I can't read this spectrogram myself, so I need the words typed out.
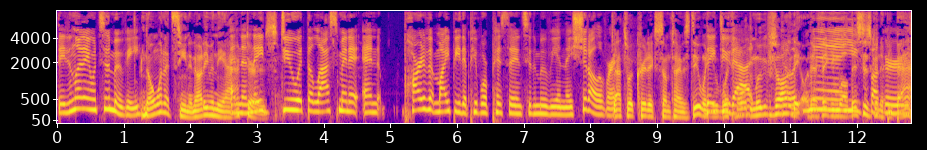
they didn't let anyone see the movie, No one had seen it, not even the actors. and then they do at the last minute, and part of it might be that people were pissed they didn't see the movie and they shit all over it. That's what critics sometimes do when they you do withhold that. the movie for so long. They're, like, they're thinking, well, this is going to be bad.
